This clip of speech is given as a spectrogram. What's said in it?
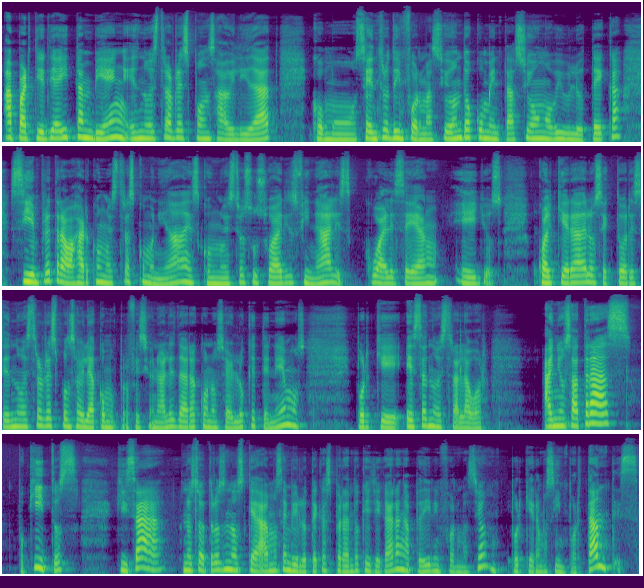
A partir de ahí también es nuestra responsabilidad como centros de información, documentación o biblioteca siempre trabajar con nuestras comunidades, con nuestros usuarios finales, cuales sean ellos, cualquiera de los sectores. Es nuestra responsabilidad como profesionales dar a conocer lo que tenemos, porque esa es nuestra labor. Años atrás, poquitos, quizá nosotros nos quedábamos en biblioteca esperando que llegaran a pedir información porque éramos importantes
